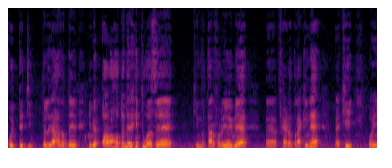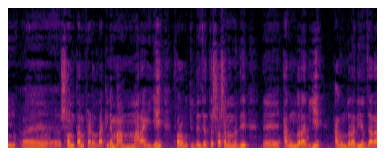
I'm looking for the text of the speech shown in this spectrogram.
হইতে জি তাহলে দেখা যাবে ইবে অরহত বের হেতু আছে কিন্তু তারপরে আহ, ফেরত রাখিনে কি ওই সন্তান ফেরত রাখিনে মা- মারা গিয়ে পরবর্তীতে যেতে শ্মশান নদী আগুন ধরা দিয়ে, আগুন ধরা দিয়ে যারা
